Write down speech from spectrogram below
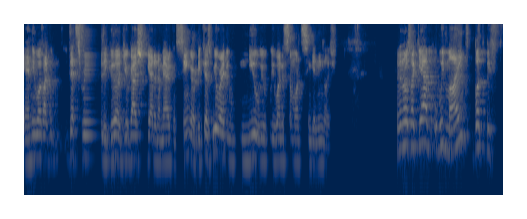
And he was like, that's really good. You guys should get an American singer because we already knew we, we wanted someone to sing in English. And then I was like, yeah, we might, but bef-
